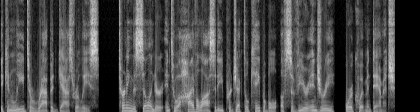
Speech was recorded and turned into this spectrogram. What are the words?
it can lead to rapid gas release, turning the cylinder into a high-velocity projectile capable of severe injury or equipment damage.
